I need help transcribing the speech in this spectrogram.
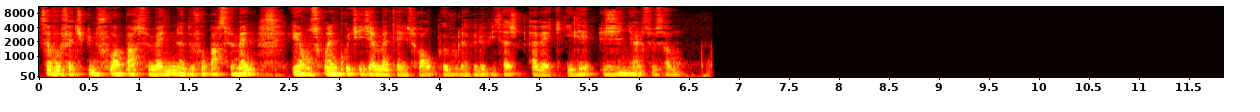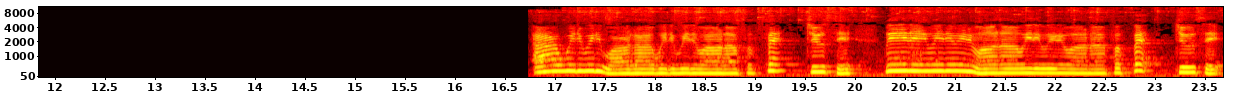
Ça, vous le faites une fois par semaine, deux fois par semaine, et en soin quotidien matin et soir, vous pouvez vous laver le visage avec. Il est génial ce savon. Weedy weedy wada, weedy weedy wada for fat juicy. Weedy weedy weedy wada, weedy weedy wada for fat juicy.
